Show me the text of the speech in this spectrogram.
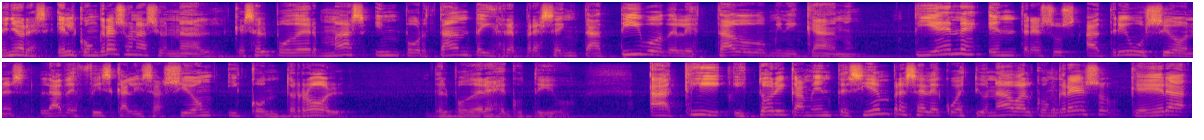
señores, el Congreso Nacional, que es el poder más importante y representativo del Estado Dominicano, tiene entre sus atribuciones la de fiscalización y control del Poder Ejecutivo. Aquí, históricamente, siempre se le cuestionaba al Congreso que era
